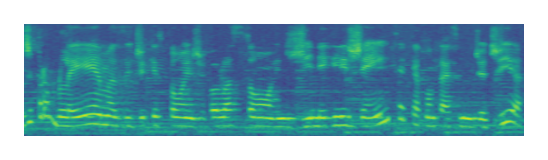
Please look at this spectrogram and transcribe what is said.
de, problemas e de questões de violações, de negligência que acontece no dia a dia,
